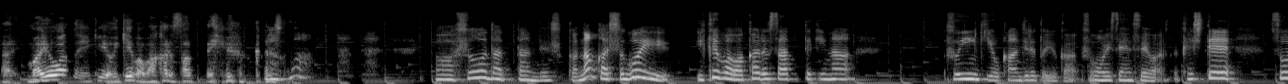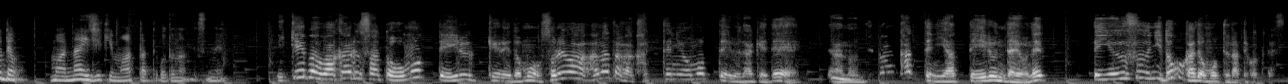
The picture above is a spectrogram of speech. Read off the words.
はい、迷わず生きよ行けば分かるさっていう感じ。あそうだったんですか。なんかすごい行けばわかるさ的な雰囲気を感じるというか、森先生は決してそうでも、まあ、ない時期もあったってことなんですね。行けば分かるさと思っているけれども、それはあなたが勝手に思っているだけで、あのうん自分勝手にやっているんだよねっていうふうにどこかで思ってたってことです。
